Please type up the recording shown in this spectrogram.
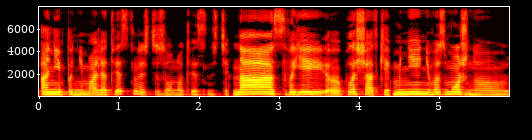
они понимали ответственность, зону ответственности на своей своей э, площадке. Мне невозможно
